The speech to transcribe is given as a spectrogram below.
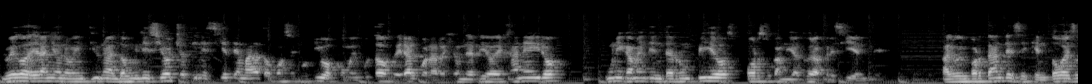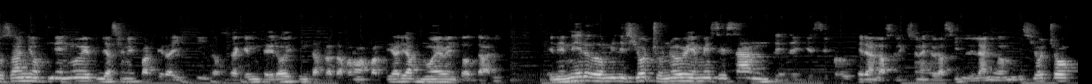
Luego del año 91 al 2018 tiene siete mandatos consecutivos como diputado federal por la región de Río de Janeiro, únicamente interrumpidos por su candidatura a presidente. Algo importante es que en todos esos años tiene nueve filiaciones partidarias distintas, o sea que él integró distintas plataformas partidarias, nueve en total. En enero de 2018, nueve meses antes de que se produjeran las elecciones de Brasil del año 2018,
